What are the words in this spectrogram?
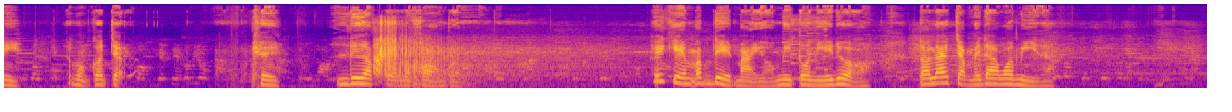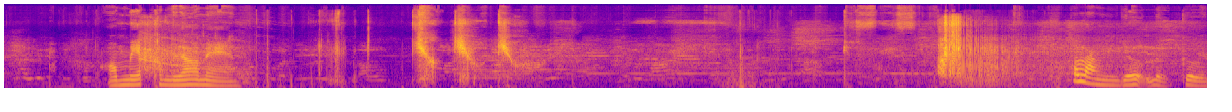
นี่ แล้วผมก็จะโอเคเลือกตัวละครก่อนเฮ้ยเกมอัปเดตใหม่เหรอ มีตัวนี้ด้วยเหรอ ตอนแรกจำไม่ได้ว่ามีนะเอเมคคาเมล่าแมน ลังเยอะเหลือเกิน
